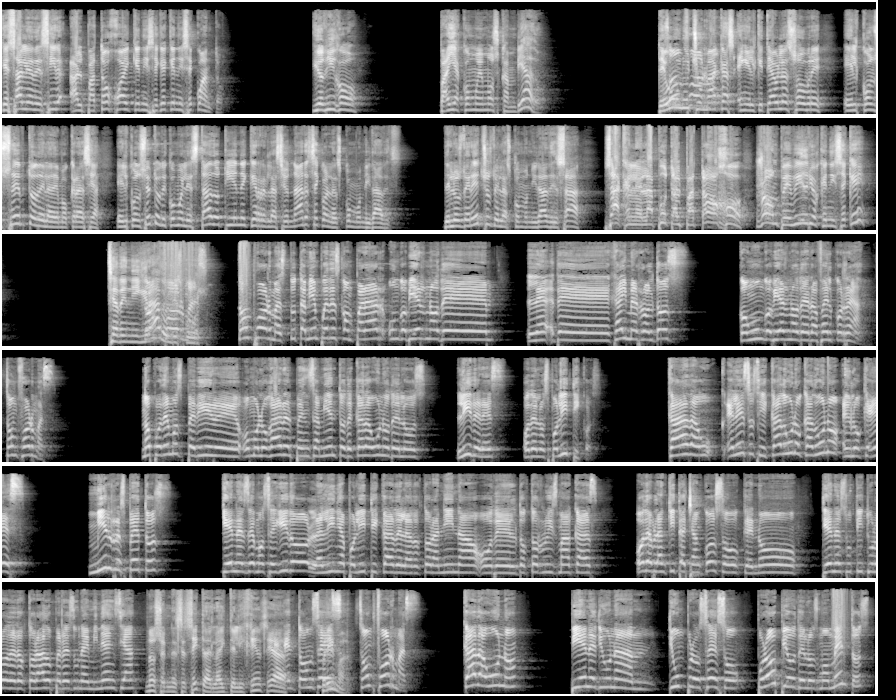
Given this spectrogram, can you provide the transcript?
que sale a decir al patojo hay que ni sé qué, que ni sé cuánto. Yo digo, vaya cómo hemos cambiado. De un Lucho formas. Macas en el que te habla sobre el concepto de la democracia, el concepto de cómo el Estado tiene que relacionarse con las comunidades, de los derechos de las comunidades, a sáquenle la puta al patojo, rompe vidrio, que ni sé qué. Se ha denigrado Son el formas. discurso. Son formas. Tú también puedes comparar un gobierno de Jaime Roldós con un gobierno de Rafael Correa. Son formas. No podemos pedir eh, homologar el pensamiento de cada uno de los líderes o de los políticos. Cada, eso sí, cada uno, cada uno en lo que es. Mil respetos quienes hemos seguido la línea política de la doctora Nina o del doctor Luis Macas o de Blanquita Chancoso, que no tiene su título de doctorado, pero es una eminencia. No se necesita la inteligencia Entonces, prima. son formas. Cada uno viene de, una, de un proceso propio de los momentos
